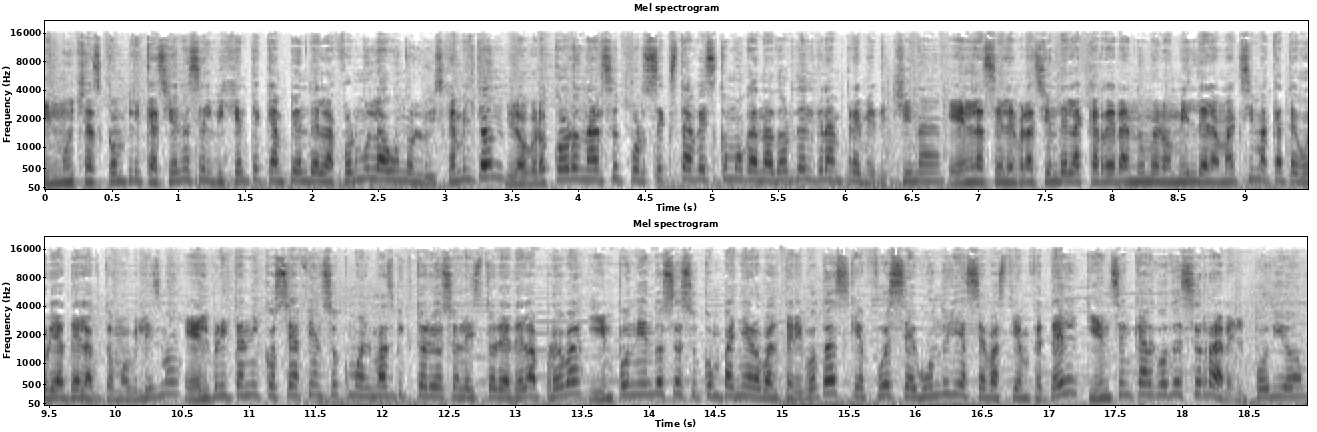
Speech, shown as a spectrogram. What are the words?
Sin muchas complicaciones, el vigente campeón de la Fórmula 1, Lewis Hamilton, logró coronarse por sexta vez como ganador del Gran Premio de China. En la celebración de la carrera número 1000 de la máxima categoría del automovilismo, el británico se afianzó como el más victorioso en la historia de la prueba, imponiéndose a su compañero Valtteri Bottas, que fue segundo, y a Sebastián Vettel, quien se encargó de cerrar el podio.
